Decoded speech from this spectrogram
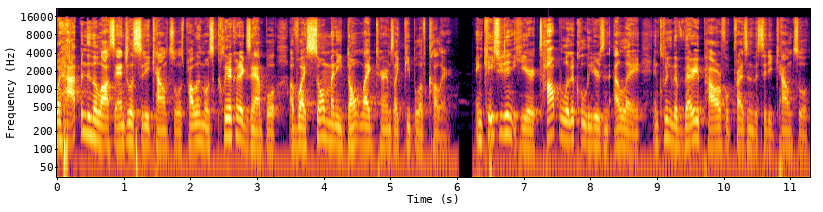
What happened in the Los Angeles City Council is probably the most clear-cut example of why so many don't like terms like people of color. In case you didn't hear, top political leaders in LA, including the very powerful president of the city council,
